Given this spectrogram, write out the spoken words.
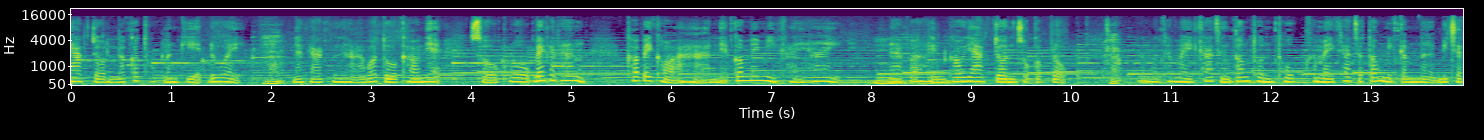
ยากจนแล้วก็ถูกรังเกียจด้วยฮะนะคะ คือหาว่าตัวเขาเนี่ยโสโครกแม้กระทั่งเขาไปขออาหารเนี่ยก็ไม่มีใครให้อืมนะเพราะเห็นเขายากจนสกปรก ครับแล้วมันทำไมข้าถึงต้องทนทุกข์ทำไมข้าจะต้องมีกำเนิดมิชะ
